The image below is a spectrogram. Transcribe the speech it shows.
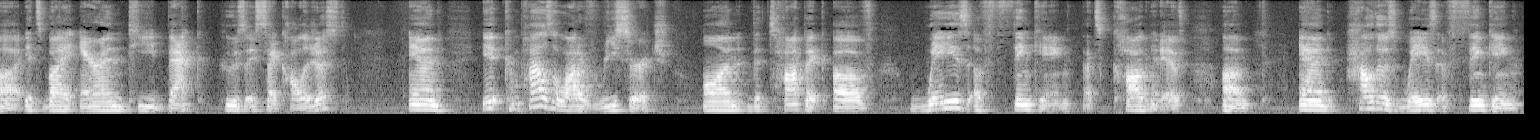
Uh, it's by Aaron T. Beck, who's a psychologist, and it compiles a lot of research on the topic of ways of thinking, that's cognitive, um, and how those ways of thinking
